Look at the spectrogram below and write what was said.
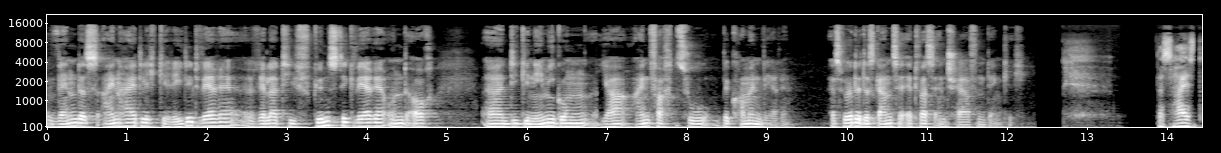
wenn das einheitlich geregelt wäre, relativ günstig wäre und auch äh, die Genehmigung ja einfach zu bekommen wäre. Es würde das Ganze etwas entschärfen, denke ich. Das heißt,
